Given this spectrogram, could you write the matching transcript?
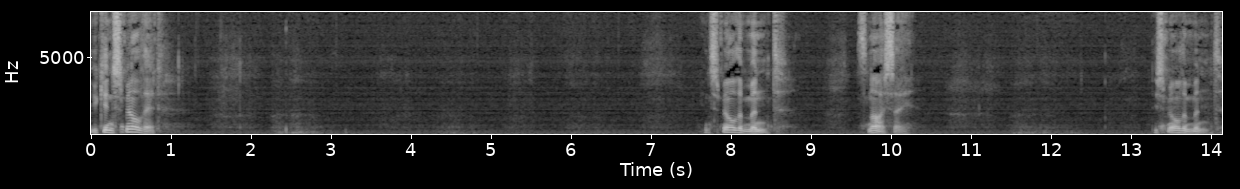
You can smell that. Smell the mint. It's nice, eh? You smell the mint.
